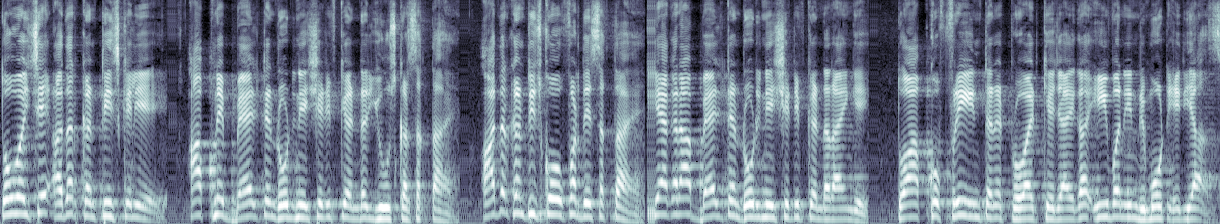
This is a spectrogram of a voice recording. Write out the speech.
तो वो इसे अदर कंट्रीज़ के लिए अपने बेल्ट एंड रोड इनिशिएटिव के अंडर यूज़ कर सकता है। अदर कंट्रीज़ को ऑफ़र दे सकता है कि अगर आप बेल्ट एंड रोड इनिशिएटिव के अंडर आएँगे तो आपको फ्री इंटरनेट प्रोवाइड किया जाएगा इवन इन रिमोट एरियाज़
